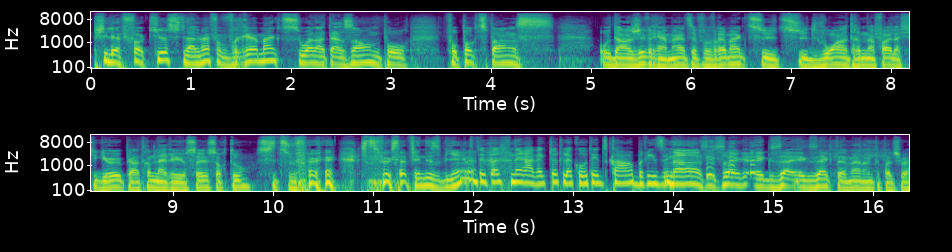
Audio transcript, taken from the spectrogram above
puis le focus, finalement. Il faut vraiment que tu sois dans ta zone pour. faut pas que tu penses au danger vraiment. Il faut vraiment que tu, tu te vois en train de faire la figure puis en train de la réussir surtout, si tu veux, si tu veux que ça finisse bien. Tu veux pas finir avec tout le côté du corps brisé. Non, c'est ça, exactement. Donc, t'as pas le choix.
